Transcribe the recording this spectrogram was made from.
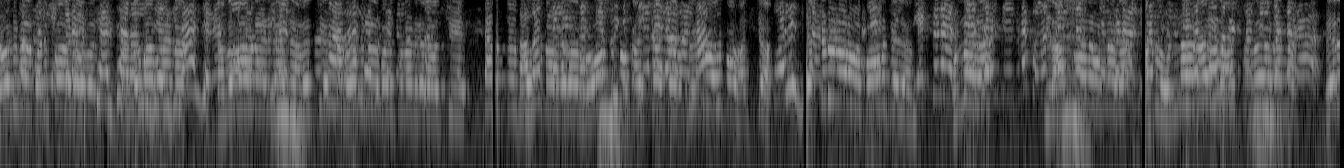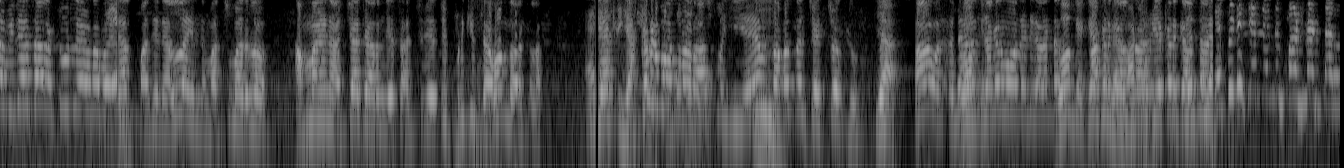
రోడ్డు మీద పడుకోవాలి చంద్రబాబు నాయుడు గారిని రెడ్డి అరెస్ట్ చేస్తే రోడ్డు మీద పడుకున్నాడు కదా వచ్చి. కదా. రోజుకు ఒక అత్యాచారం రెండు రోజులకు హత్య. ఎక్కడ ఉన్నాడు మా పవన్ కళ్యాణ్? ఎక్కడ ఉన్నాడా? ఈ రాష్ట్రంలోనే ఉన్నాడా. అసలు ఉన్నాడా? పోయి పది నెలలు అయింది మచ్చుమరిలో అమ్మాయిని అత్యాచారం చేసి హత్య చేసి ఇప్పటికీ శవం దొరకల. ఎక్- ఎక్కడికి పోతున్నారు రాష్ట్రం ఏం Hmm. సమస్యలు చర్చొద్దు. జగన్మోహన్ రెడ్డి గారు అంటే. ఎక్కడికి వెళ్తాడు డిప్యూటీ సీఎం ఎందుకు మాట్లాడతారు?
